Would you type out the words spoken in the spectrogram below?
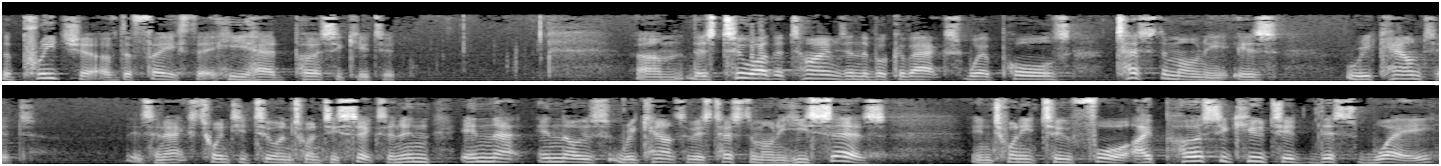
the preacher of the faith that he had persecuted. Um, there's two other times in the book of Acts where Paul's testimony is recounted. It's in Acts 22 and 26. And in, in that, in those recounts of his testimony, he says in 22, 4, I persecuted this way,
